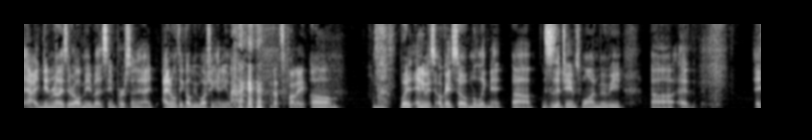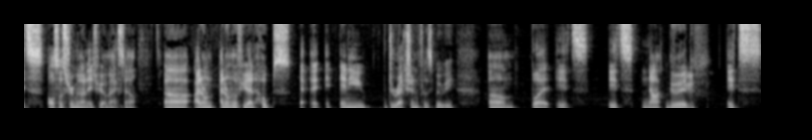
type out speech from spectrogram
I didn't realize they were all made by the same person, and I I don't think I'll be watching any of them. That's funny. Oh, but anyways, okay. So *Malignant*. Uh, this is a James Wan movie. Uh, uh, it's also streaming on HBO Max now. Uh, I don't I don't know if you had hopes a- a- any direction for this movie, um, but it's it's not good. It's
